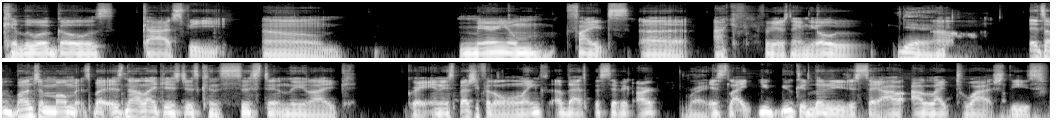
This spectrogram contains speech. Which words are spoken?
Killua goes Godspeed. Um, Meruem fights. Uh, I forget his name. The old. Yeah. Uh, It's a bunch of moments, but it's not like it's just consistently like great. And especially for the length of that specific arc, right. it's like you you could literally just say I I like to watch these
